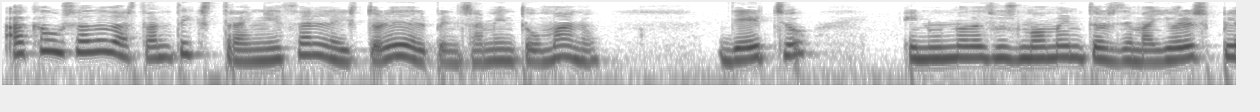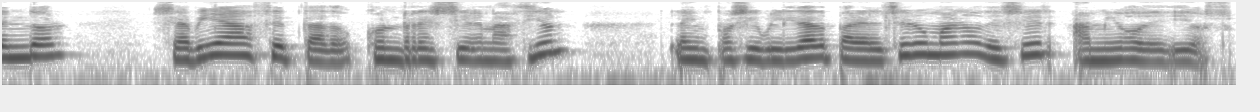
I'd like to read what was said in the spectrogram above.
ha causado bastante extrañeza en la historia del pensamiento humano. De hecho, en uno de sus momentos de mayor esplendor, se había aceptado con resignación la imposibilidad para el ser humano de ser amigo de Dios.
